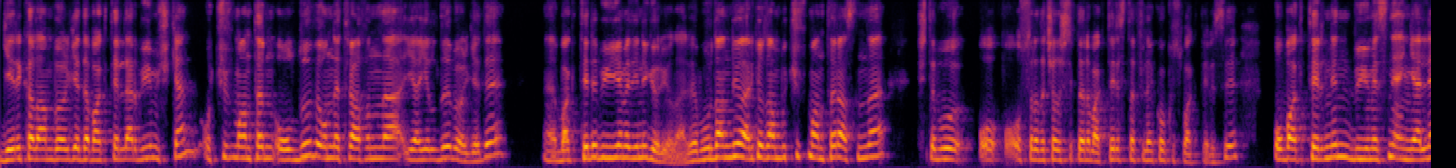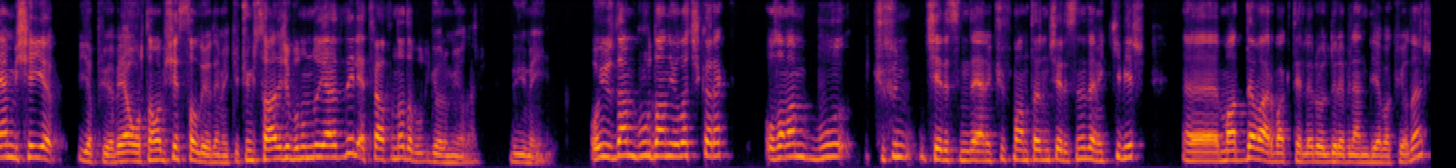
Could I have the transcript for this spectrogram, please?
geri kalan bölgede bakteriler büyümüşken o küf mantarının olduğu ve onun etrafında yayıldığı bölgede e, bakteri büyüyemediğini görüyorlar. Ve buradan diyorlar ki o zaman bu küf mantarı aslında işte bu o, o sırada çalıştıkları bakteri Staphylococcus bakterisi o bakterinin büyümesini engelleyen bir şey yap- yapıyor veya ortama bir şey salıyor demek ki. Çünkü sadece bulunduğu yerde değil etrafında da görmüyorlar büyümeyi. O yüzden buradan yola çıkarak o zaman bu küfün içerisinde yani küf mantarının içerisinde demek ki bir e, madde var bakterileri öldürebilen diye bakıyorlar.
